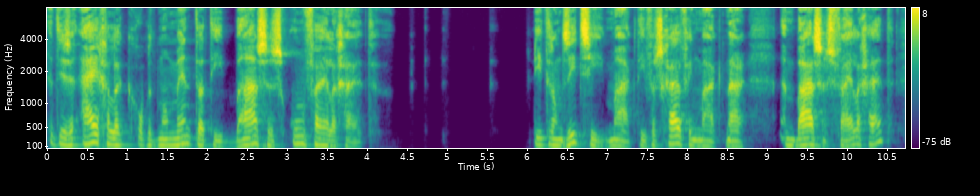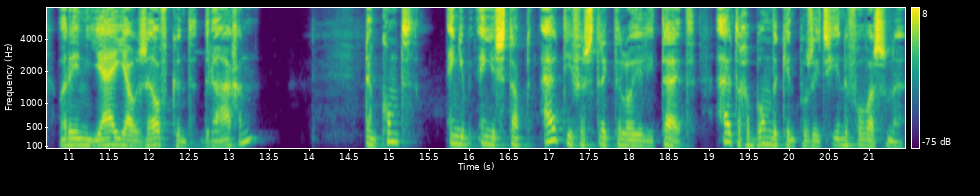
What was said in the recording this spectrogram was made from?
het is eigenlijk op het moment dat die basisonveiligheid die transitie maakt, die verschuiving maakt naar een basisveiligheid, waarin jij jouzelf kunt dragen, dan komt en je, en je stapt uit die verstrikte loyaliteit, uit de gebonden kindpositie in de volwassene,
